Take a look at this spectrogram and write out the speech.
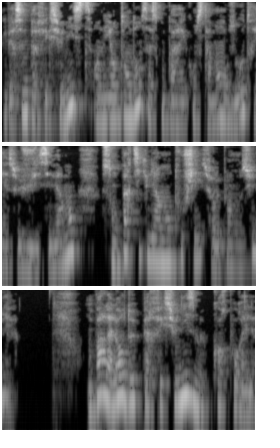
Les personnes perfectionnistes, en ayant tendance à se comparer constamment aux autres et à se juger sévèrement, sont particulièrement touchées sur le plan émotionnel. On parle alors de perfectionnisme corporel.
